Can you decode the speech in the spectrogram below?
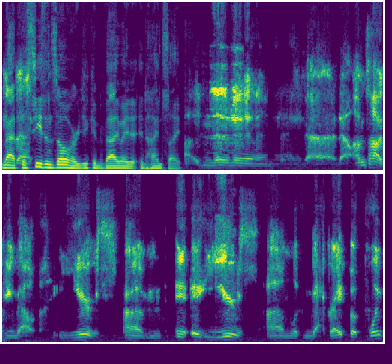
Matt, the season's over. You can evaluate it in hindsight. Uh, no, no, no, no, no, I'm talking about years, um, years um, looking back, right? But point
